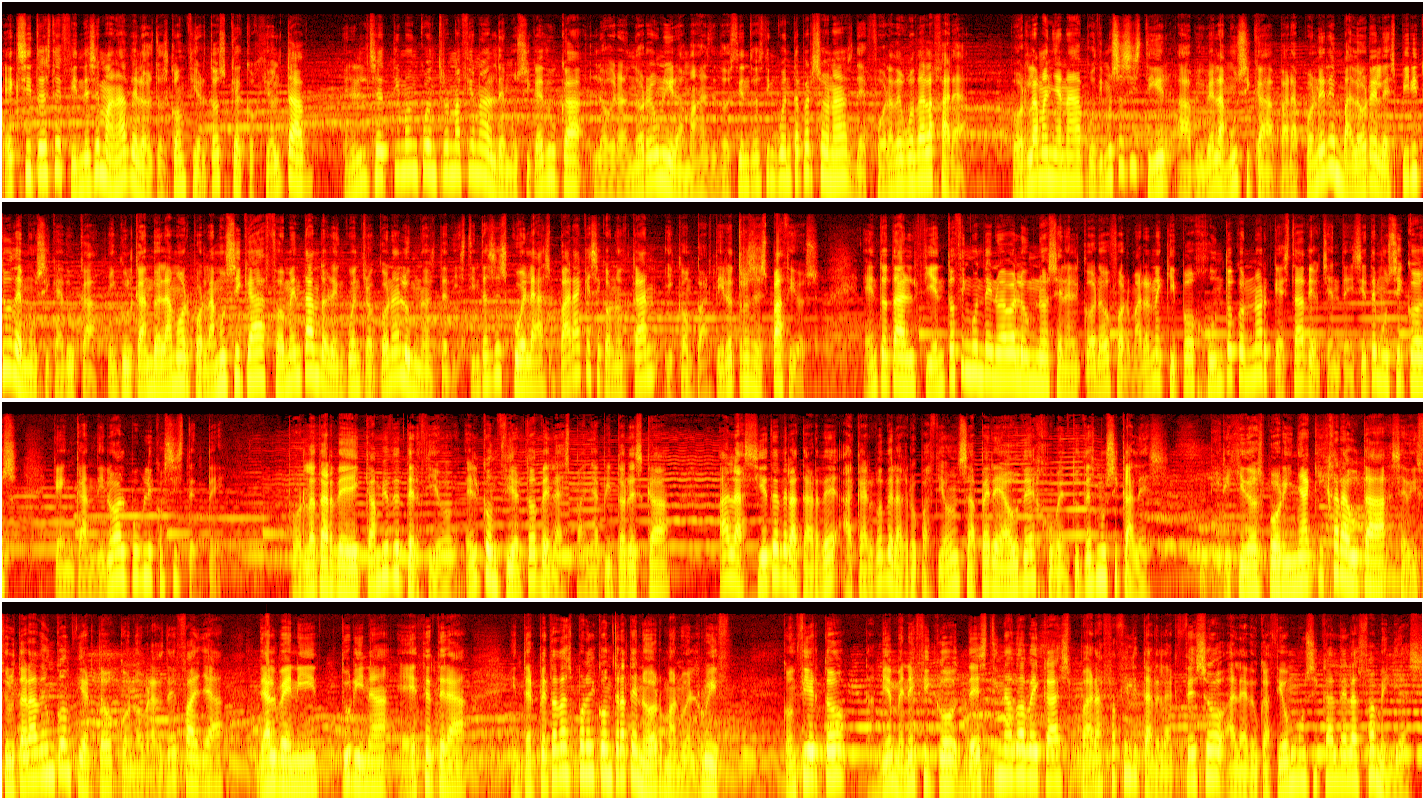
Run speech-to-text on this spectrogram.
Éxito este fin de semana de los dos conciertos que acogió el TAB en el séptimo Encuentro Nacional de Música Educa, logrando reunir a más de 250 personas de fuera de Guadalajara. Por la mañana pudimos asistir a Vive la Música para poner en valor el espíritu de Música Educa, inculcando el amor por la música, fomentando el encuentro con alumnos de distintas escuelas para que se conozcan y compartir otros espacios. En total, 159 alumnos en el coro formaron equipo junto con una orquesta de 87 músicos que encandiló al público asistente. Por la tarde, cambio de tercio, el concierto de la España pintoresca a las 7 de la tarde a cargo de la agrupación Sapere Aude Juventudes Musicales. Dirigidos por Iñaki Jarauta, se disfrutará de un concierto con obras de Falla, de Albeniz, Turina, etc., interpretadas por el contratenor Manuel Ruiz. Concierto también benéfico destinado a becas para facilitar el acceso a la educación musical de las familias.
